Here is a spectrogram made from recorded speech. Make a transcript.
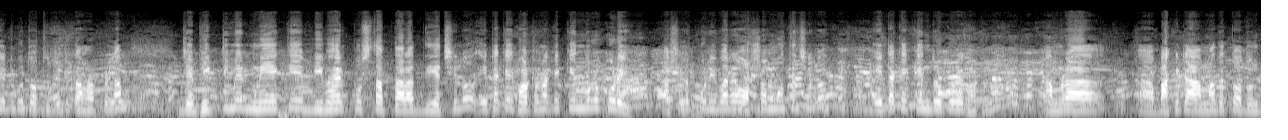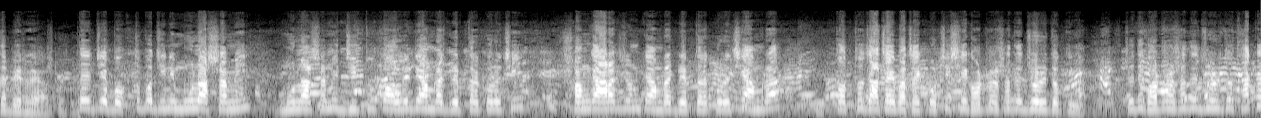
যেটুকু তথ্য, যেটুকু আমরা পেলাম, যে ভিকটিমের মেয়েকে বিবাহের প্রস্তাব তারা দিয়েছিল, এটাকে ঘটনাকে কেন্দ্র করেই আসলে পরিবারের অসম্মতি ছিল, এটাকে কেন্দ্র করে ঘটনা। আমরা বাকিটা আমাদের তদন্তে বের হয়ে আসবে। যে বক্তব্য যিনি মূল আসামি মূল আসামি জিতুকে অলরেডি আমরা গ্রেপ্তার করেছি সঙ্গে আরেকজনকে আমরা গ্রেপ্তার করেছি, আমরা তথ্য যাচাই বাছাই করছি সেই ঘটনার সাথে জড়িত কিনা। যদি ঘটনার সাথে জড়িত থাকে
